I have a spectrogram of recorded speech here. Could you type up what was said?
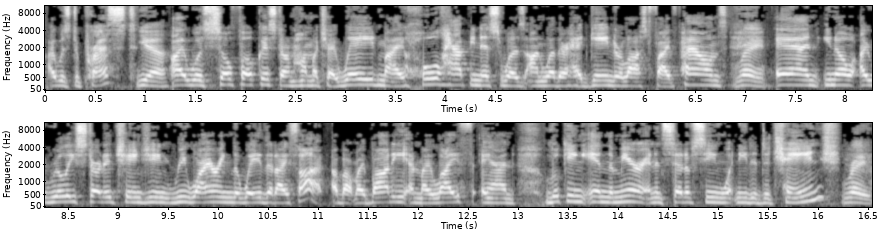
I was depressed. Yeah. I was so focused on how much I weighed. My whole happiness was on whether I had gained or lost five pounds. Right. And you know, I really started changing, rewiring the way that I thought about my body and my life, and looking in the mirror. And instead of seeing what needed to change, Right.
